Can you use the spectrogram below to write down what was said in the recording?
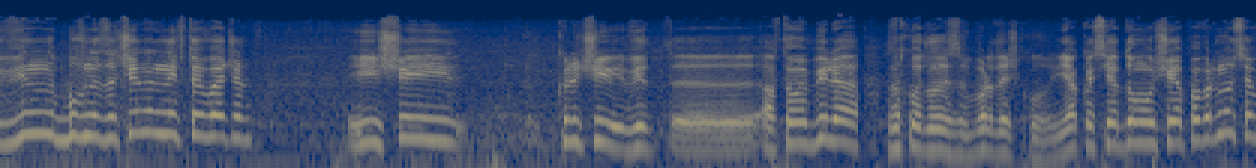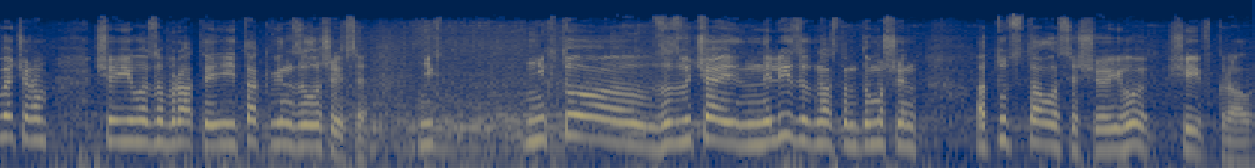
Він був не зачинений в той вечір, і ще й ключі від е, автомобіля знаходились в бардачку. Якось я думав, що я повернуся вечором, щоб його забрати, і так він залишився. Ніх, ніхто зазвичай не лізе в нас там до машин, а тут сталося, що його ще й вкрали.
